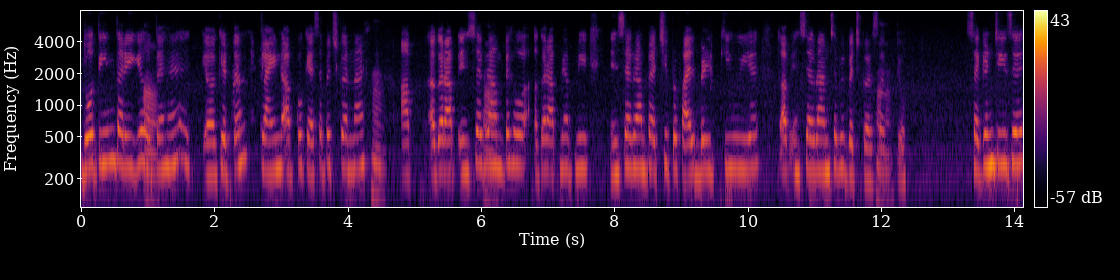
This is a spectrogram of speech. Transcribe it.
दो तीन तरीके हाँ. होते हाँ कीर्तन। क्लाइंट आपको कैसे पिच करना है? आप अगर आप हाँ। इंस्टाग्राम पे हो अगर आपने अपनी इंस्टाग्राम पे अच्छी प्रोफ़ाइल बिल्ड की हुई है तो आप इंस्टाग्राम से भी बच कर हाँ सकते हो। सेकंड चीज़ है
